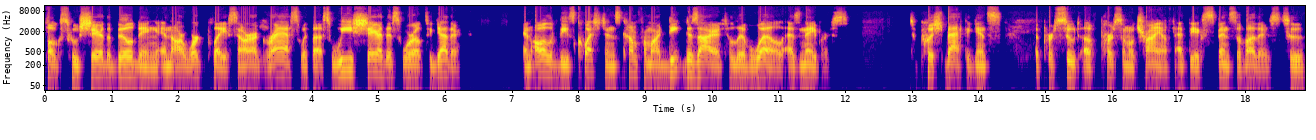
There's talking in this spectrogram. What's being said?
folks who share the building and our workplace or our grass with us. We share this world together. And all of these questions come from our deep desire to live well as neighbors, to push back against the pursuit of personal triumph at the expense of others, to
